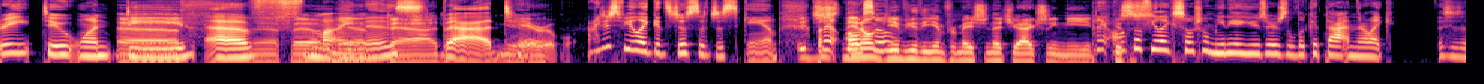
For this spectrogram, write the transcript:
Three, two, one. D F, F, F, F, minus bad. bad, Yeah. terrible. I just feel like it's just such a scam. It But just, they don't give you the information that you actually need. But I also feel like social media users look at that and they're like, "This is a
